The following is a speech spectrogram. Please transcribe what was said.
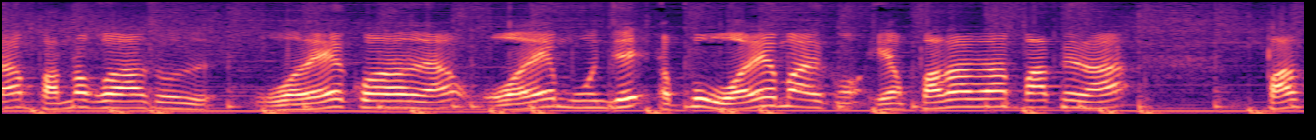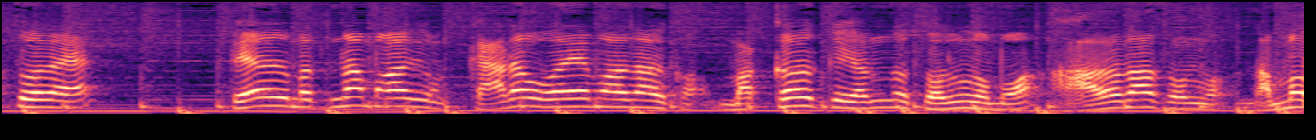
தான் பண்ணக்கூடாது சொல்லுது ஒரே குழா தான் ஒரே மூஞ்சி எப்போ ஒரே மாதிரி இருக்கும். என் பதம் தான் பார்த்ததா? படத்தோட பேர் மட்டும்தான் மாதிரி இருக்கும். கதை ஒரே மாதிரி தான் இருக்கும். மக்களுக்கு என்ன சொல்லணுமோ அதை தான் சொல்லணும். நம்ம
